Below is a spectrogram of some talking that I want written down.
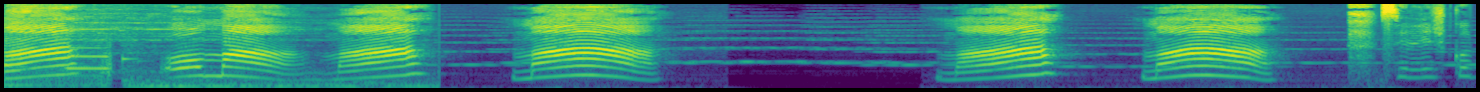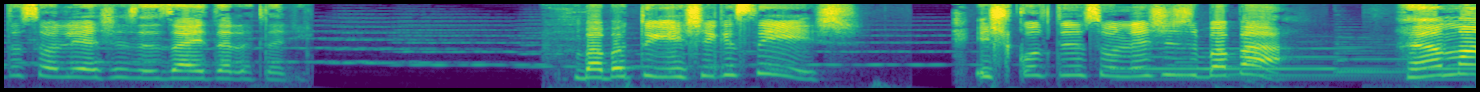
মা ও মা মা মা মা মা। ছেলে স্কুল তো চলে এসেছে যাই তাড়াতাড়ি। বাবা তুই এসে গেছিস? স্কুল থেকে চলে এসেছিস বাবা? হ্যাঁ মা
